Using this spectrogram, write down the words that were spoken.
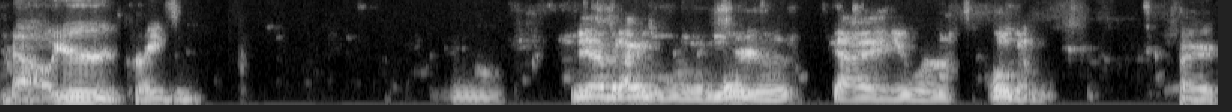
No, you're crazy. Yeah, but I was more of a Warrior guy and you were Hogan. Fair.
